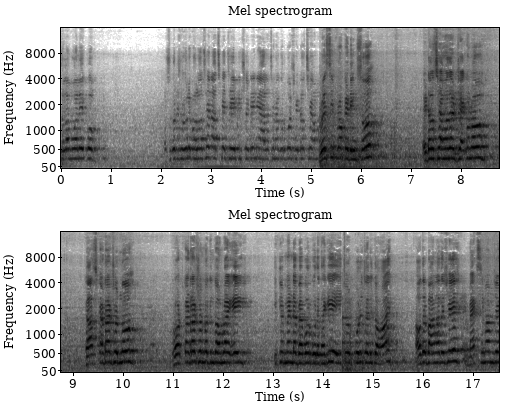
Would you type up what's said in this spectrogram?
আসসালামু আলাইকুম। আশা করি সকলে ভালো আছেন। আজকে যে বিষয়টা নিয়ে আলোচনা করব সেটা হচ্ছে রেসিপ্রোকেটিং সো এটা হচ্ছে আমাদের যে কোনো গাছ কাটার জন্য, রড কাটার জন্য কিন্তু আমরা এই ইকুইপমেন্টটা ব্যবহার করে থাকি। এই পরিচালিত হয়। আমাদের বাংলাদেশে ম্যাক্সিমাম যে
